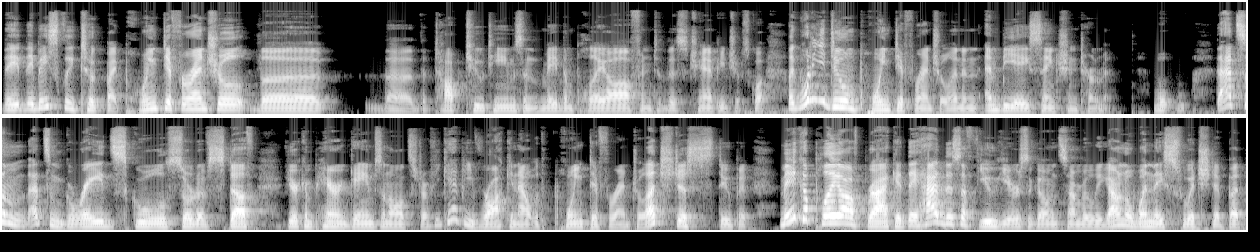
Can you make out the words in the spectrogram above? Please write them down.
they they basically took by point differential the the the top two teams and made them play off into this championship squad. Like, what do you do in point differential in an NBA sanctioned tournament? That's some that's some grade school sort of stuff. If you're comparing games and all that stuff, you can't be rocking out with point differential. That's just stupid. Make a playoff bracket. They had this a few years ago in summer league. I don't know when they switched it, but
